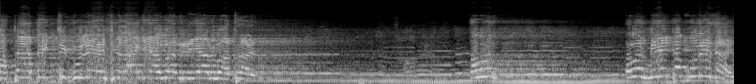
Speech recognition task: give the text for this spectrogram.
হঠাৎ একটি গুলি এসে লাগে আমার রিয়ার মাথায়। আমার আমার মেয়েটা পড়ে যায়।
